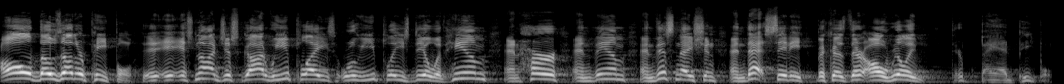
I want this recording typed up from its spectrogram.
all those other people. It's not just God, will you please, will you please deal with him and her and them and this nation and that city because they're all really they're bad people.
